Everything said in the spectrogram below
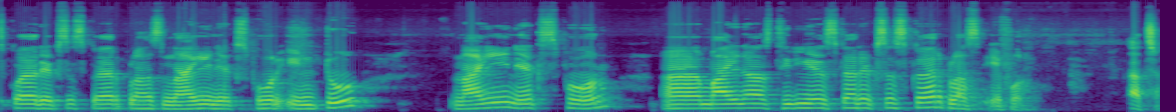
square X square plus nine X four into nine X four minus three A square X square plus A four আচ্ছা।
